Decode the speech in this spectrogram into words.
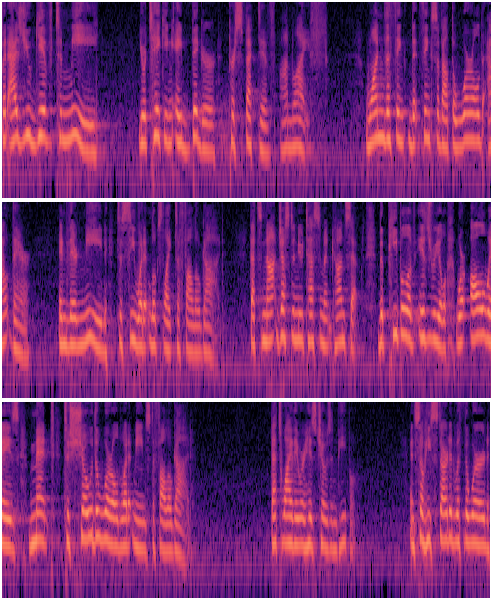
but as you give to me, you're taking a bigger perspective on life. One that, think, that thinks about the world out there and their need to see what it looks like to follow God. That's not just a New Testament concept. The people of Israel were always meant to show the world what it means to follow God. That's why they were his chosen people. And so he started with the word.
